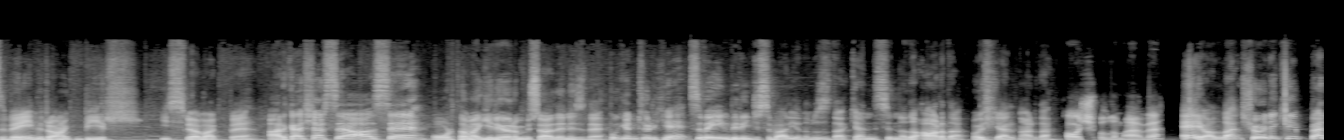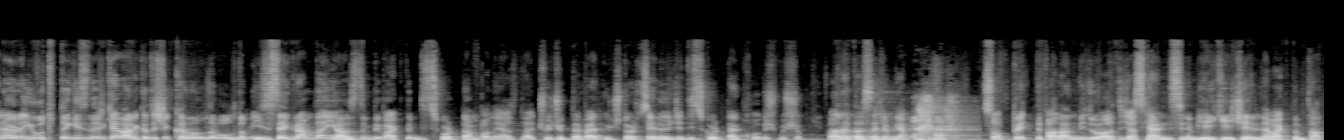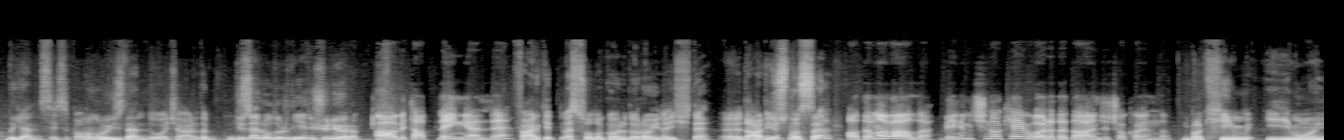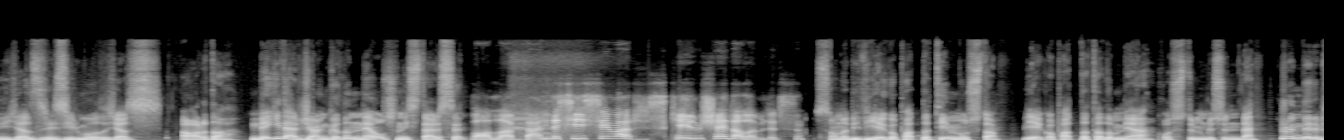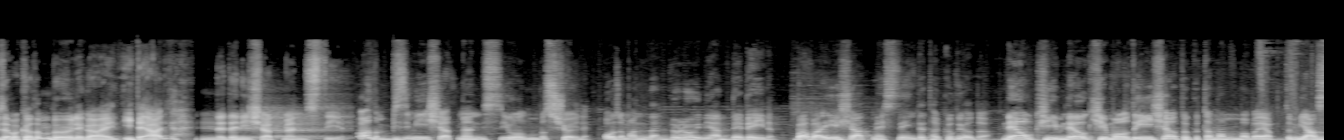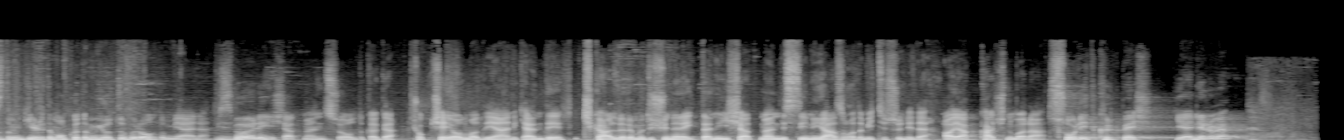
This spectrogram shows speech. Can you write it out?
Swain rank 1. İsme bak be. Arkadaşlar SAS ortama giriyorum müsaadenizle. Bugün Türkiye Swain birincisi var yanımızda. Kendisinin adı Arda. Hoş geldin Arda. Hoş buldum abi. Eyvallah. Şöyle ki ben öyle YouTube'da gezinirken arkadaşın kanalını buldum. Instagram'dan yazdım. Bir baktım Discord'dan bana yazdılar. Çocukla ben 3-4 sene önce Discord'dan konuşmuşum. Bana tasarım yapmış. Sohbetli falan bir dua atacağız. Kendisinin bir iki içeriğine baktım tatlı geldi sesi falan. O yüzden dua çağırdım. Güzel olur diye düşünüyorum. Abi top lane geldi. Fark etmez solo koridor oyna işte. Ee, Darius nasıl? Adama bağlı. Benim için okey bu arada. Daha önce çok oynadım. Bakayım iyi mi oynayacağız rezil mi olacağız? Arda. Ne gider jungle'ın ne olsun istersin? Vallahi bende CC var. Scale bir şey de alabilirsin. Sana bir Viego patlatayım mı ustam? Viego patlatalım ya kostümlüsünden. Ürünlerimize bakalım böyle gayet ideal. Neden inşaat mühendisliği? Oğlum bizim inşaat mühendisliği olmamız şöyle. O zaman ben LoL oynayan bebeydim. Baba inşaat mesleğinde takılıyordu. Ne okuyayım ne okuyayım oldu. İnşaat oku tamam mı baba yaptım. Yazdım girdim okudum. YouTuber oldum yani. Biz böyle inşaat mühendisi olduk aga. Çok şey olmadı yani. Kendi çıkarlarımı düşünerekten inşaat mühendisliğini yazmadım İTÜSÜNİ'de. Ayak kaç numara? Solid 45. Yenir mi?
